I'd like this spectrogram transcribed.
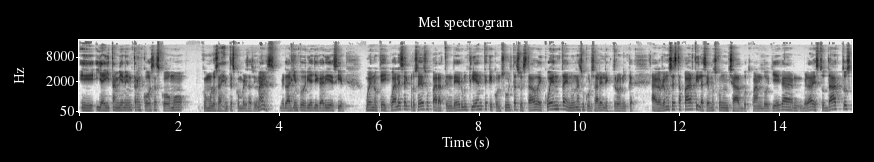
y ahí también entran cosas como como los agentes conversacionales, ¿verdad? Alguien podría llegar y decir, bueno, ok, ¿cuál es el proceso para atender un cliente que consulta su estado de cuenta en una sucursal electrónica? Agarremos esta parte y la hacemos con un chatbot. Cuando llegan, ¿verdad? Estos datos,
